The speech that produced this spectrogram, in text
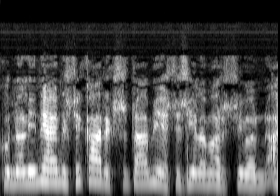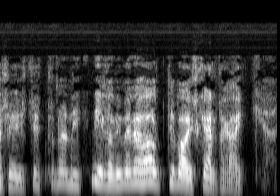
kun ne oli nähnyt se 800 miestä siellä marssivan aseistettuna, niin niillä oli mennyt holtti pois kerta kaikkiaan.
